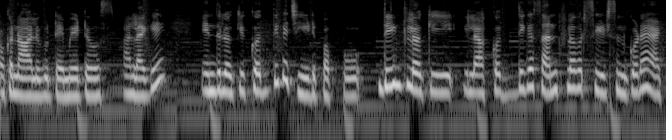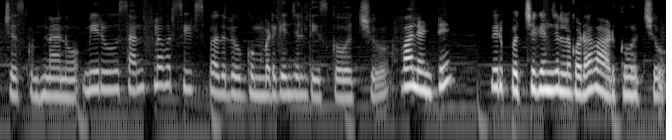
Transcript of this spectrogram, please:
ఒక నాలుగు టమాటోస్. అలాగే ఇందులోకి కొద్దిగా జీడిపప్పు. దీంట్లోకి ఇలా కొద్దిగా సన్ఫ్లవర్ సీడ్స్ని కూడా యాడ్ చేసుకుంటున్నాను. మీరు సన్ఫ్లవర్ సీడ్స్ బదులు గుమ్మడి గింజలు తీసుకోవచ్చు. వాళ్ళంటే మీరు పుచ్చ గింజలను కూడా వాడుకోవచ్చు.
